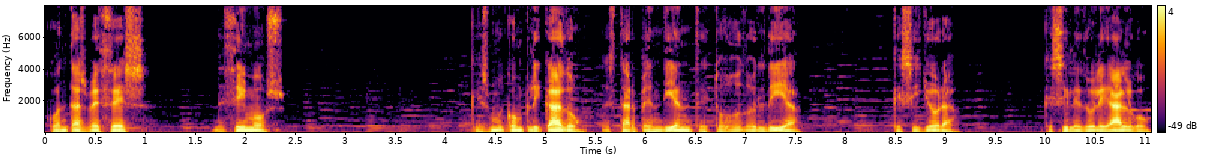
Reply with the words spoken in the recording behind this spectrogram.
¿Cuántas veces decimos que es muy complicado estar pendiente todo el día, que si llora, que si le duele algo,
